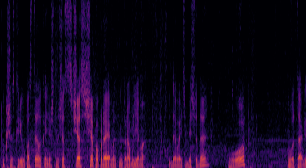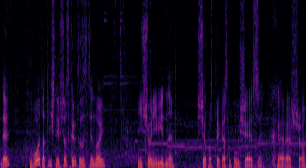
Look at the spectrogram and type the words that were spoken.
только сейчас криво поставил, конечно. Но сейчас, сейчас, сейчас поправим, это не проблема. Давай тебя сюда. Оп. Вот так, да? Вот, отлично, и все скрыто за стеной. Ничего не видно. Все просто прекрасно получается. Хорошо.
